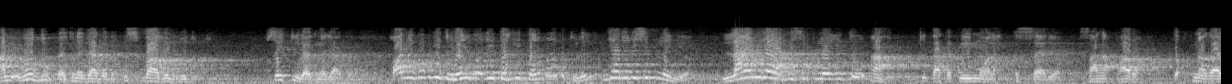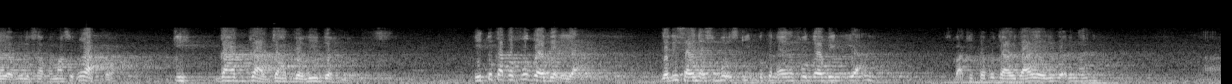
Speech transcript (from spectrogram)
ambil wuduk dah kena jaga dia isbagul wuduk itu dah kena jaga kalau ni pun begitu lah juga lidah kita apa betul dia ada disiplin dia langgar disiplin itu. Ah kita akan terima lah kesal dia. Sangat parah. Tak kena gaya boleh sampai masuk neraka. Ih, gagal jaga lidah ni. Itu kata Fudal bin Iyad. Jadi saya nak sebut sikit berkenaan dengan Fudal bin Iyad ni. Sebab kita pun jaya-jaya juga dengan ni ah.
